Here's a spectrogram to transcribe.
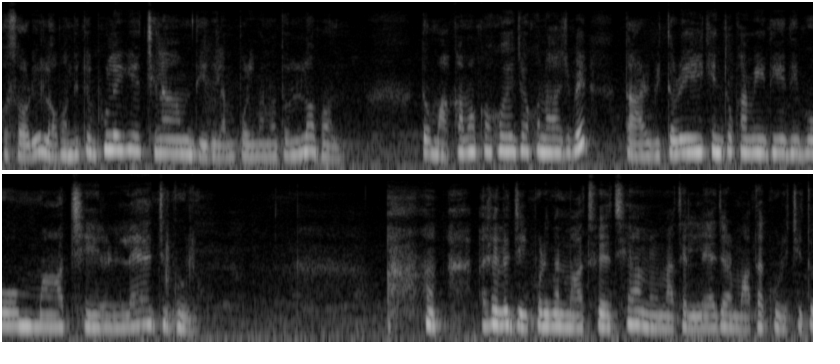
ও সরি লবণ দিতে ভুলে গিয়েছিলাম, দিয়ে দিলাম পরিমাণ মতো লবণ। তো মাখা মাখা হয়ে যখন আসবে, তার ভিতরেই কিন্তু আমি দিয়ে দিব মাছের ল্যাজগুলো আসলে যে পরিমাণ মাছ হয়েছে, আমি মাছের লেজ আর মাথা করেছি, তো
